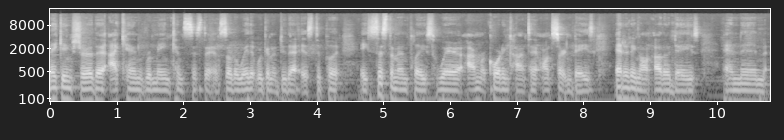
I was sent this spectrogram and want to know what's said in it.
making sure that I can remain consistent. And so the way that we're gonna do that is to put a system in place where I'm recording content on certain days, editing on other days, and then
